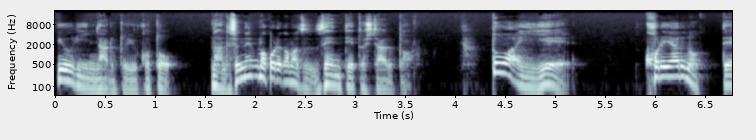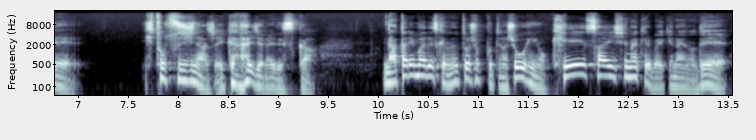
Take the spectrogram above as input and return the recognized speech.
有利になるということなんですよね。まあこれがまず前提としてあると。とはいえ、これやるのって一筋縄じゃいけないじゃないですか。当たり前ですけどネットショップっていうのは商品を掲載しなければいけないので、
